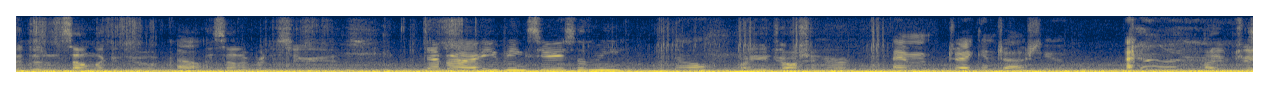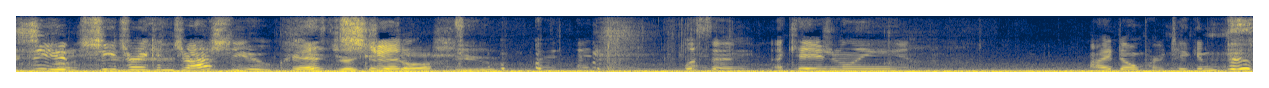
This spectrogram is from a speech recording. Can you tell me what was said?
It didn't sound like a joke. Oh. It sounded pretty serious. Deborah, are you being serious with me? No, Are you joshing her? I'm Drake and Josh you. I'm Drake She and Josh. she Drake and Josh you, Chris. Drake and Josh, you. Listen, occasionally I don't partake in this,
